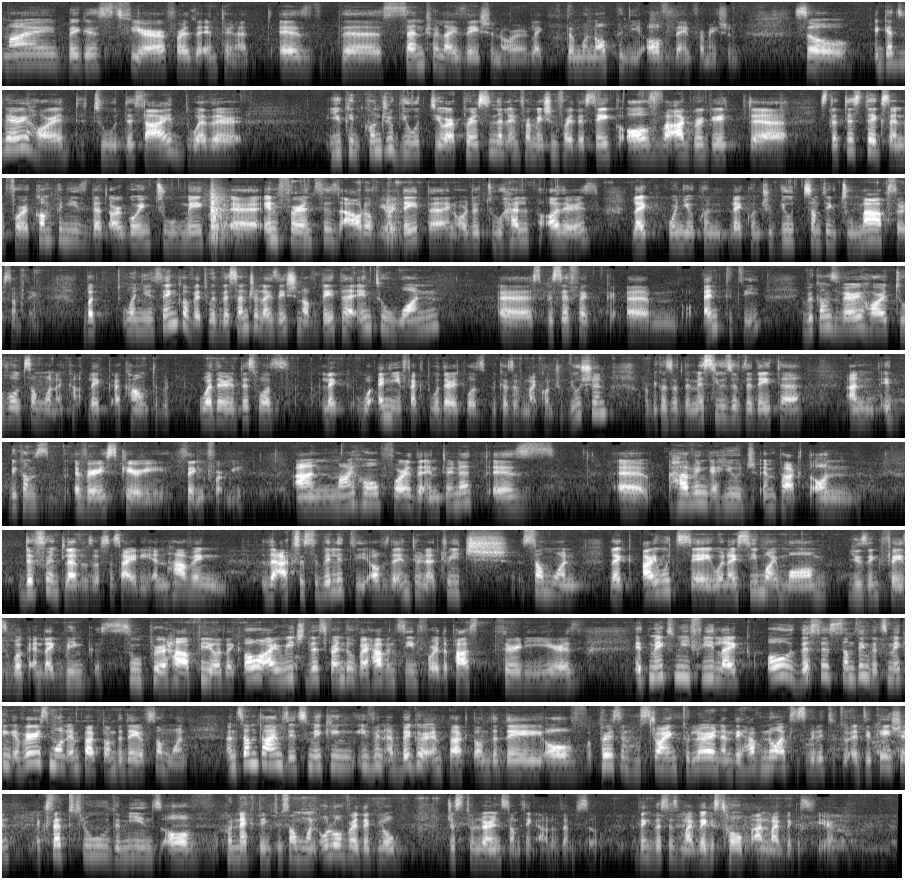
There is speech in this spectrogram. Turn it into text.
My biggest fear for the internet is the centralization or like the monopoly of the information. So it gets very hard to decide whether you can contribute your personal information for the sake of aggregate uh, statistics and for companies that are going to make uh, inferences out of your data in order to help others, like when you can like contribute something to maps or something. But when you think of it with the centralization of data into one uh, specific um, entity, it becomes very hard to hold someone account- like accountable, whether this was like any effect, whether it was because of my contribution or because of the misuse of the data, and it becomes a very scary thing for me. And my hope for the internet is uh, having a huge impact on different levels of society and having the accessibility of the internet reach someone like i would say when i see my mom using facebook and like being super happy or like oh i reached this friend who i haven't seen for the past 30 years it makes me feel like oh this is something that's making a very small impact on the day of someone and sometimes it's making even a bigger impact on the day of a person who's trying to learn and they have no accessibility to education except through the means of connecting to someone all over the globe just to learn something out of them. So I think this is my biggest hope and my biggest fear.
